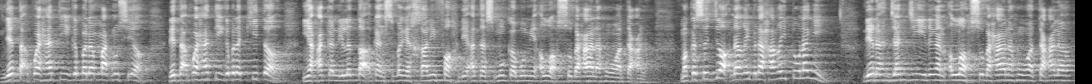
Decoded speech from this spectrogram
Dia tak puas hati kepada manusia. Dia tak puas hati kepada kita yang akan diletakkan sebagai khalifah di atas muka bumi Allah Subhanahu wa taala. Maka sejak daripada hari itu lagi dia dah janji dengan Allah Subhanahu wa taala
